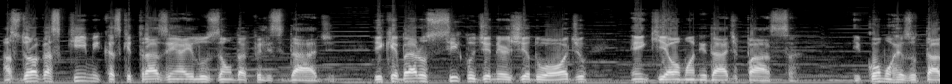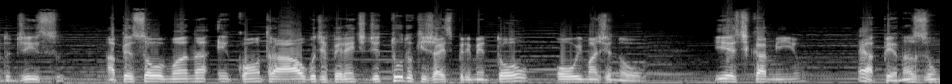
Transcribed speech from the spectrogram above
as drogas químicas que trazem a ilusão da felicidade e quebrar o ciclo de energia do ódio em que a humanidade passa. E como resultado disso, a pessoa humana encontra algo diferente de tudo que já experimentou ou imaginou. E este caminho é apenas um.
